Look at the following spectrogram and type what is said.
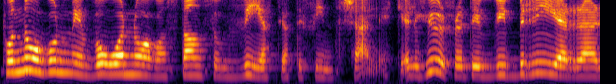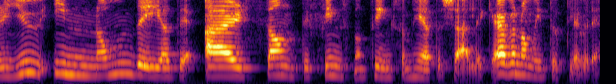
På någon nivå, någonstans, så vet jag att det finns kärlek. Eller hur? För att det vibrerar ju inom dig att det är sant. Det finns någonting som heter kärlek, även om vi inte upplever det.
